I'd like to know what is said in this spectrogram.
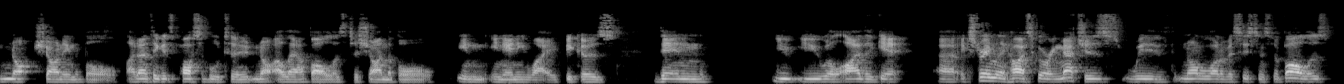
not shining the ball. I don't think it's possible to not allow bowlers to shine the ball in, in any way because then you you will either get uh, extremely high scoring matches with not a lot of assistance for bowlers,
